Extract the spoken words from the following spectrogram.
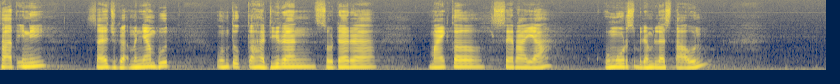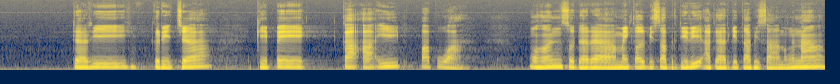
Saat ini saya juga menyambut untuk kehadiran saudara Michael Seraya, umur 19 tahun, dari gereja GPKAI Papua. Mohon saudara Michael bisa berdiri agar kita bisa mengenal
